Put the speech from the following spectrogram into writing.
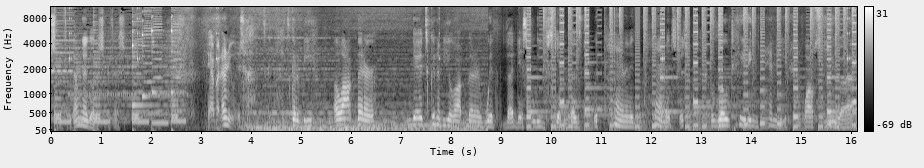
surface. I'm gonna go to surface. Yeah, but anyways, it's gonna, it's gonna be a lot better. It's gonna be a lot better with the disbelief skin because with Tem, it's Tem, it's just rotating Temmie whilst you uh,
